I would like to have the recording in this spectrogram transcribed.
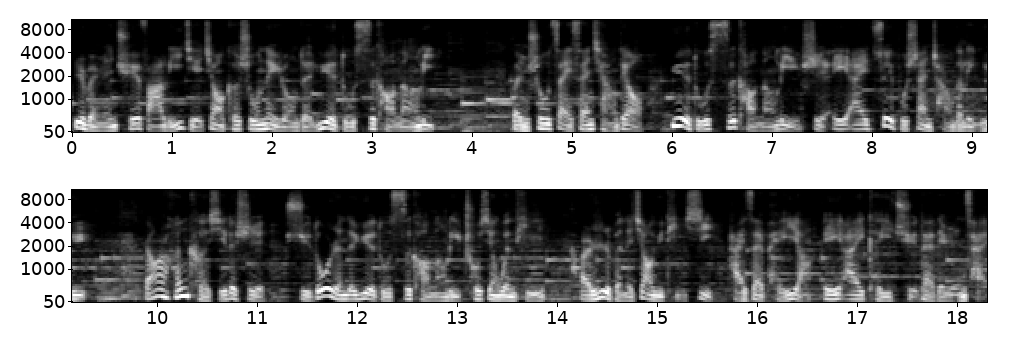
日本人缺乏理解教科书内容的阅读思考能力。本书再三强调，阅读思考能力是 AI 最不擅长的领域。然而，很可惜的是，许多人的阅读思考能力出现问题，而日本的教育体系还在培养 AI 可以取代的人才。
